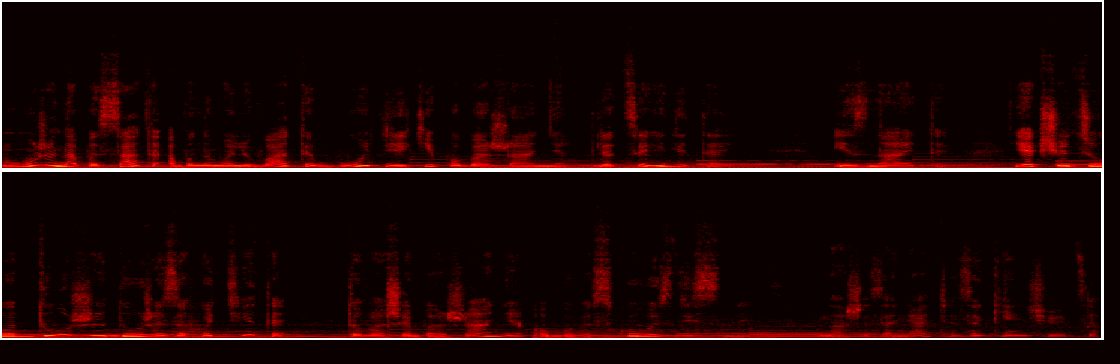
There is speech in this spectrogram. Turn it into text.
може написати або намалювати будь-які побажання для цих дітей. І знайте, якщо цього дуже-дуже захотіти, то ваше бажання обов'язково здійсниться. Наше заняття закінчується.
